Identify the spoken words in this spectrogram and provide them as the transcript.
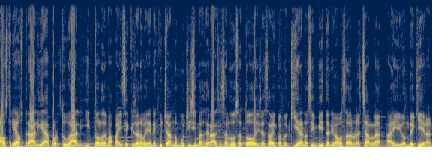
Austria, Australia, Portugal y todos los demás países que ya nos venían escuchando. Muchísimas gracias, saludos a todos y ya saben, cuando quieran nos invitan y vamos a dar una charla ahí donde quieran.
